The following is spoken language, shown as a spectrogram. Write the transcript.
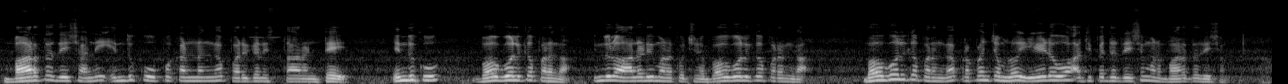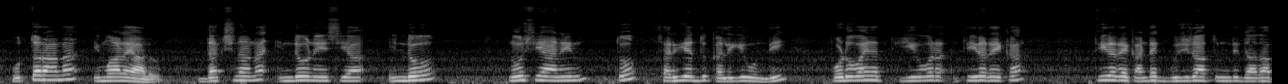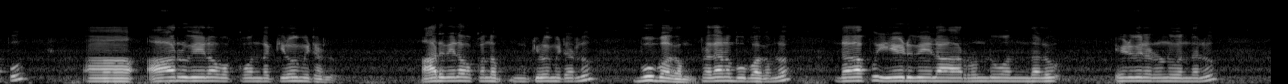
భారతదేశాన్ని ఎందుకు ఉపఖండంగా పరిగణిస్తారంటే ఎందుకు? భౌగోళిక పరంగా. ఇందులో ఆల్రెడీ మనకు వచ్చిన భౌగోళిక పరంగా. భౌగోళిక పరంగా ప్రపంచంలో ఏడవ అతిపెద్ద దేశం మన భారతదేశం. ఉత్తరాన హిమాలయాలు దక్షిణాన ఇండోనేషియా ఇండోనోషియానితో సరిహద్దు కలిగి ఉండి పొడవైన తీవ్ర తీరరేఖ తీరరేఖ అంటే గుజరాత్ నుండి దాదాపు ఆరు వేల ఒక వంద కిలోమీటర్లు. ఆరు వేల ఒక వంద కిలోమీటర్లు భూభాగం ప్రధాన భూభాగంలో దాదాపు ఏడు వేల రెండు వందలు ఏడు వేల రెండు వందలు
